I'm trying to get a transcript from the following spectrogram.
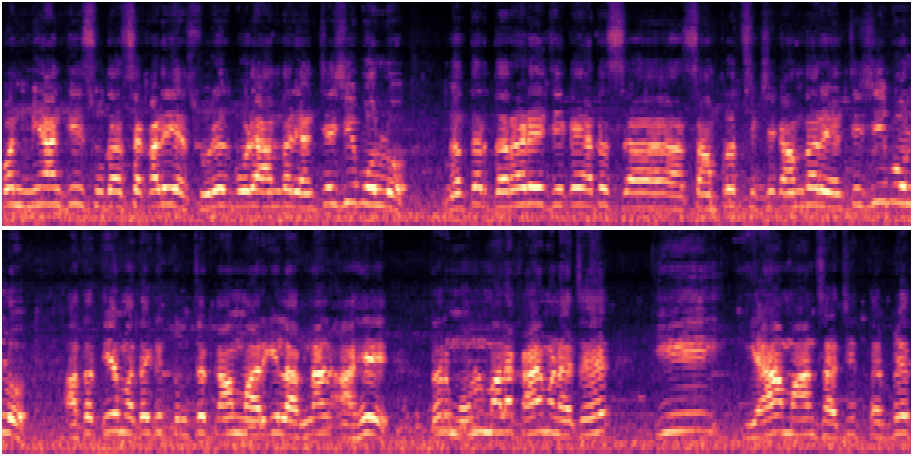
पण मी आणखी सुद्धा सकाळी सुरेश बोडे आमदार यांच्याशी बोललो. नंतर दराडे जे काही आता सा- सांप्रत शिक्षक आमदार यांच्याशीही यांच्याशी बोललो. आता ते म्हणतात की तुमचं काम मार्गी लागणार आहे. तर म्हणून मला काय म्हणायचं आहे की या माणसाची तब्येत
